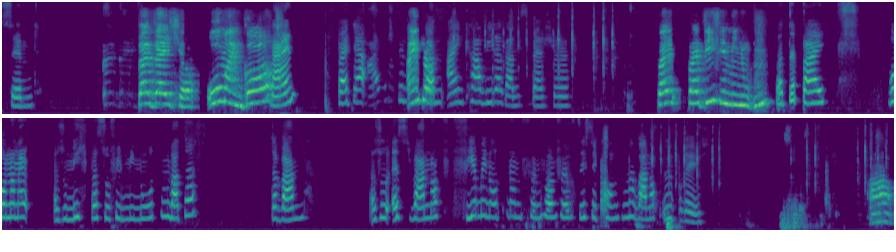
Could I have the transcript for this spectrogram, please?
sind. Bei welcher? Oh mein Gott! Nein, bei der Einstellung Ein von 1K wieder ganz special. Bei, bei wie vielen Minuten? Warte, bei. Wo nochmal. Also nicht bei so vielen Minuten, warte. Da waren. Also es waren noch 4 Minuten und 55 Sekunden war noch übrig. Ah.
